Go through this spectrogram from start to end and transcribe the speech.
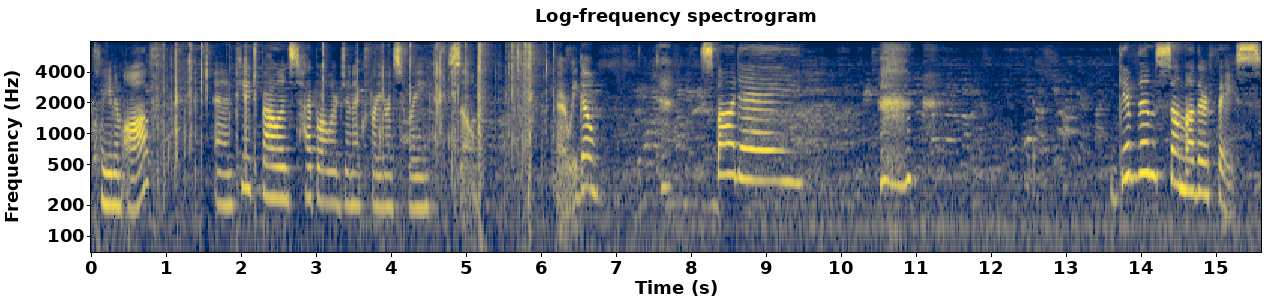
clean him off and pH balanced, hypoallergenic, fragrance free. So there we go. Spa day. Give them some other face.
